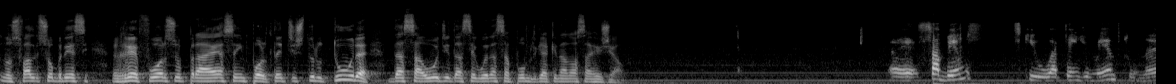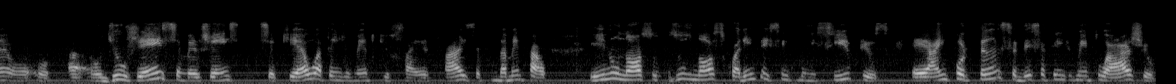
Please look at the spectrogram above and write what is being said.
nos fale sobre esse reforço para essa importante estrutura da saúde e da segurança pública aqui na nossa região. É, sabemos que o atendimento né, o, o, de urgência, emergência, que é o atendimento que o SAER faz, é fundamental. E no nosso, nos nossos 45 municípios, é, a importância desse atendimento ágil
